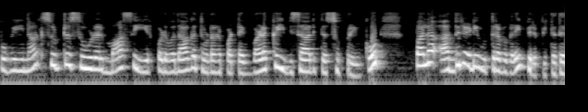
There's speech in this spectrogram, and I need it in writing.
புகையினால் சுற்றுச்சூழல் மாசு ஏற்படுவதாக தொடரப்பட்ட வழக்கை விசாரித்த சுப்ரீம் கோர்ட் பல அதிரடி உத்தரவுகளை பிறப்பித்தது.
